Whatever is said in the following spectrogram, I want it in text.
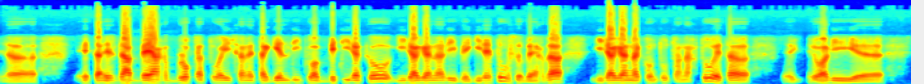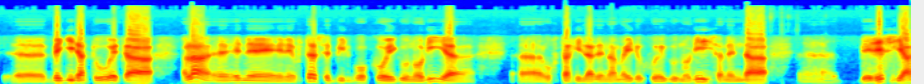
Uh, eta ez da behar blokatua izan eta gelditua betirako iraganari begiratu, behar da iragana kontutan hartu eta geroari uh, uh, begiratu eta hala, ene, ene ustez, Bilboko egun hori, uh, urtahilaren amairuko egun hori, izanen da uh, berezia,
